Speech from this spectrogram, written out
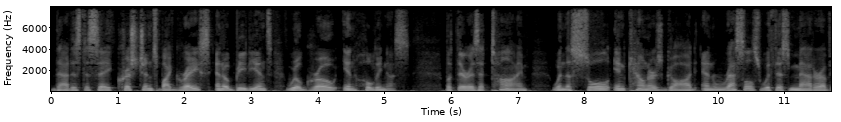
That is to say, Christians by grace and obedience will grow in holiness. But there is a time when the soul encounters God and wrestles with this matter of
